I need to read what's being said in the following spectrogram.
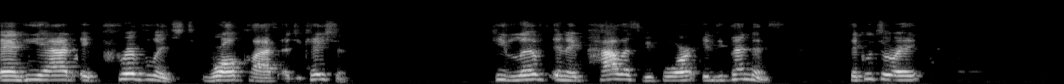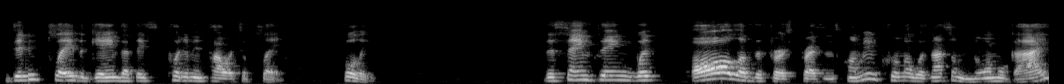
And he had a privileged world class education. He lived in a palace before independence. Sekou Toure didn't play the game that they put him in power to play fully. The same thing with all of the first presidents, Kwame Nkrumah was not some normal guy.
